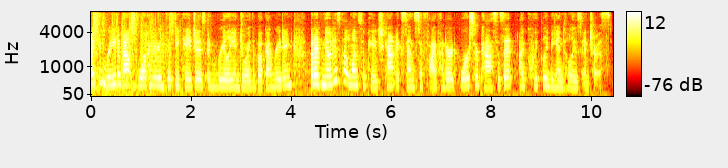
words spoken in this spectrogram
I can read about 450 pages and really enjoy the book I'm reading, but I've noticed that once the page count extends to 500 or surpasses it, I quickly begin to lose interest.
